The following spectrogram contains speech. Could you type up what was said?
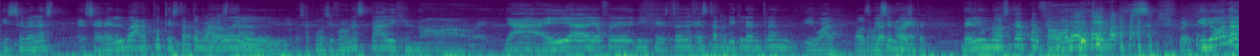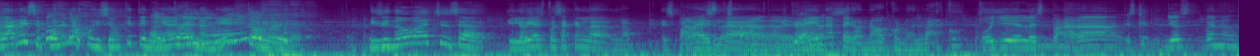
y se ve, la, se ve el barco que está Barco tomado del, o sea, como si fuera una espada. Dije, no, güey, ya, ahí ya, ya fue, dije, esta, esta película entra en igual, como Oscar, dice Noé. Oscar. Denle un Oscar, por favor, porque... y luego la agarra y se pone en la posición que tenía de Al entrenamiento, güey. Dice, no manches, o sea... Y luego ya después sacan la, la espada Ah, esta la espada, como de de cadena, pero no, con lo del barco. Oye, la espada. Es que yo, bueno,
